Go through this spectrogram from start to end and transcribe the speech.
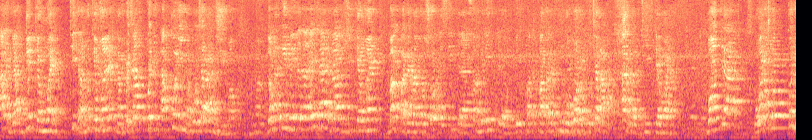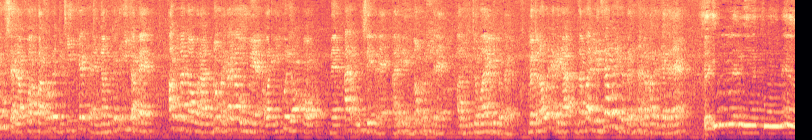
ala y'a deux témoins si t'as témoin la police a poli a poli la police a un jugement donc il met dans la état il va du témoin va par la police ainsi que la famille euh, par par la cour bon la police a a du témoin bon il a wala ko ko ni usa la fois par fois du ti que euh, dans que il a fait ala da wala non mais là où mais wala il ko yo ko mais ala ko usé que ale mais non mais a du témoin il peut faire maintenant wala que là ça pas les gens wala que personne n'a pas de gâteau فإن لم يكونا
